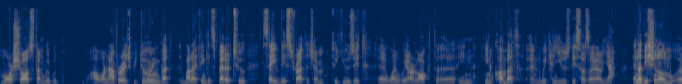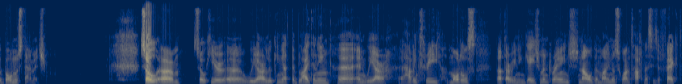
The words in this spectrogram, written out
more shots than we would uh, on average be doing. But but I think it's better to save this stratagem to use it uh, when we are locked uh, in in combat, and we can use this as a yeah an additional uh, bonus damage. So. Um, so here uh, we are looking at the blightening and we are having three models that are in engagement range. Now the minus one toughness is effect.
